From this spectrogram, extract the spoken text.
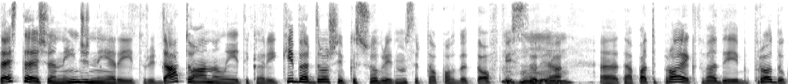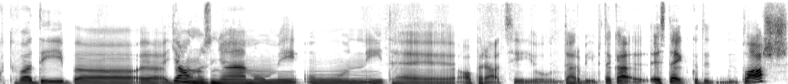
testēšana, inženierija, tur ir datu analītika, arī kiberdrošība, kas šobrīd mums ir top of the top visur. Mm -hmm. ja? Tā pati projektu vadība, produktu vadība, jaunu uzņēmumi un IT operāciju darbības. Tā kā es teiktu, ka plašs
